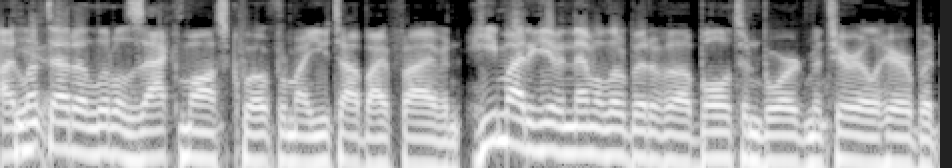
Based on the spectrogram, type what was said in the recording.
I left out a little Zach Moss quote from my Utah by five, and he might have given them a little bit of a bulletin board material here, but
